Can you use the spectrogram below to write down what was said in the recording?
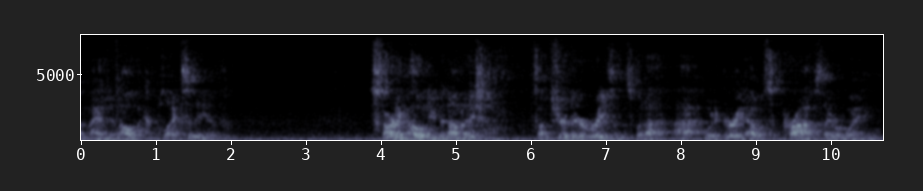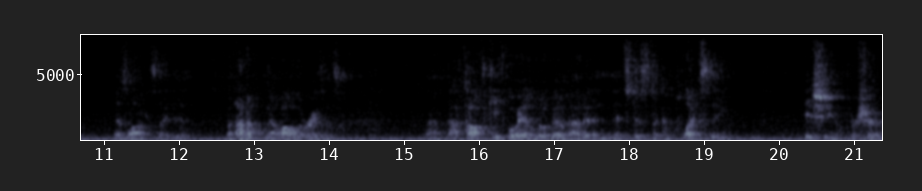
imagine all the complexity of starting a whole new denomination. So I'm sure there are reasons, but I, I would agree, I was surprised they were waiting as long as they did. But I don't know all the reasons. Uh, I've talked to Keith Boyd a little bit about it, and it's just a complexity issue for sure.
